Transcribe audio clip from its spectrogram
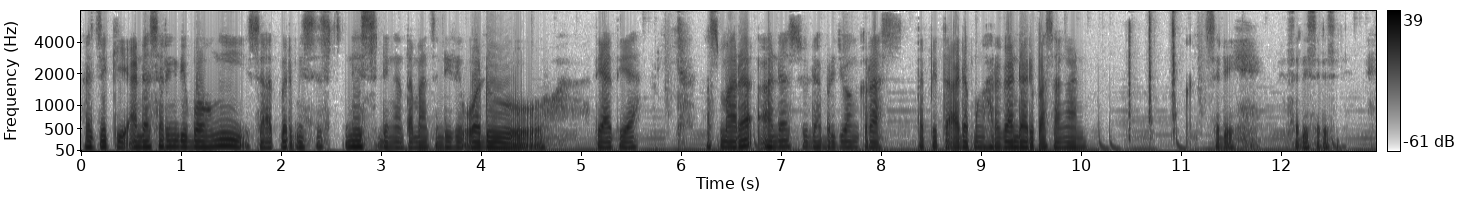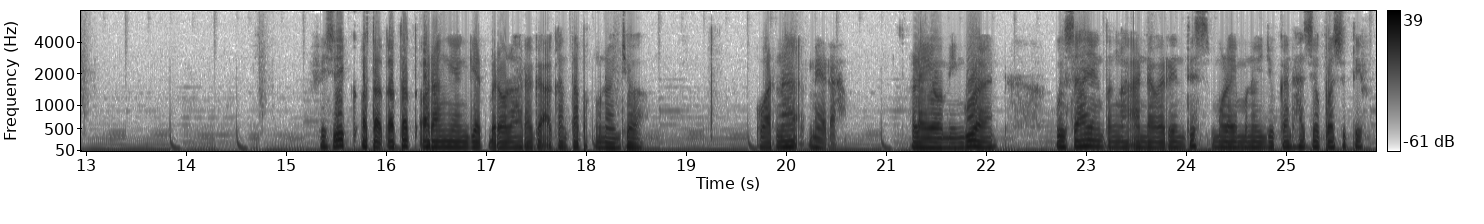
Rezeki Anda sering dibohongi saat berbisnis dengan teman sendiri Waduh, hati-hati ya Asmara Anda sudah berjuang keras Tapi tak ada penghargaan dari pasangan Sedih, sedih, sedih, sedih Fisik otot-otot orang yang giat berolahraga akan tampak menonjol Warna merah Leo mingguan Usaha yang tengah Anda rintis mulai menunjukkan hasil positif.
